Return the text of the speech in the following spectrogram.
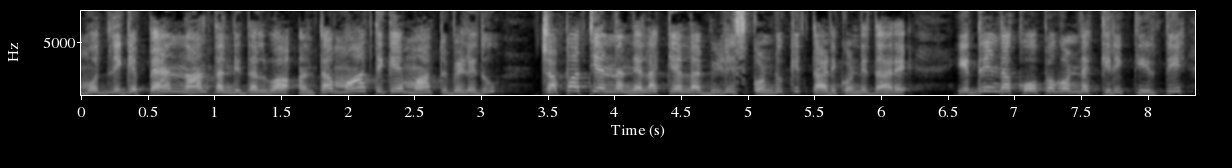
ಮೊದಲಿಗೆ ಪ್ಯಾನ್ ನಾನ್ ತಂದಿದ್ದಲ್ವಾ ಅಂತ ಮಾತಿಗೆ ಮಾತು ಬೆಳೆದು, ಚಪಾತಿಯನ್ನ ನೆಲಕ್ಕೆಲ್ಲ ಬೀಳಿಸಿಕೊಂಡು ಕಿತ್ತಾಡಿಕೊಂಡಿದ್ದಾರೆ. ಇದರಿಂದ ಕೋಪಗೊಂಡ ಕಿರಿಕೀರ್ತಿ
